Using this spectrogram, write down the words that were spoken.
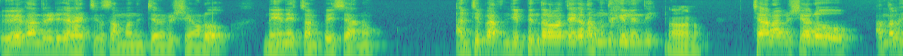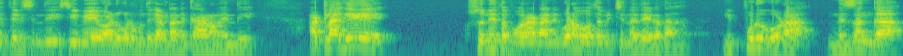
వివేకానంద రెడ్డి గారి హత్యకు సంబంధించిన విషయంలో నేనే చంపేశాను అని చెప్పి అతను చెప్పిన తర్వాతే కదా ముందుకెళ్ళింది. అవును. చాలా విషయాలు అందరికీ తెలిసింది. సిబిఐ వాళ్ళు కూడా ముందుకెళ్ళడానికి కారణమైంది. అట్లాగే సునీత పోరాటానికి కూడా ఊతమిచ్చింది అదే కదా. ఇప్పుడు కూడా నిజంగా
